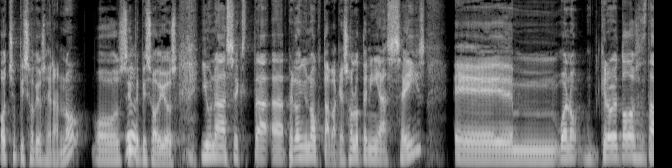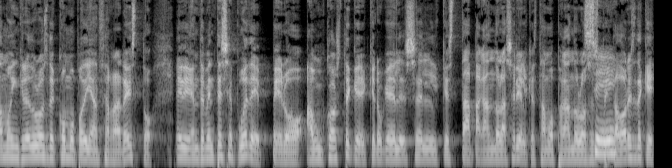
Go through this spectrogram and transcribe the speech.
ocho episodios eran, ¿no? O siete Mm. episodios. Y una sexta, ah, perdón, y una octava que solo tenía seis. Eh, mm, bueno, creo que todos estábamos incrédulos de cómo podían cerrar esto. Evidentemente se puede, pero a un coste que creo que es el que está pagando la serie, el que estamos pagando los Sí. espectadores, de que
